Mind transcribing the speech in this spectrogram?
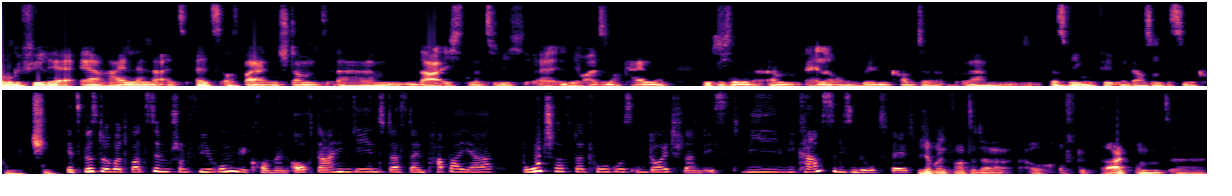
vom Gefühl her eher Rheinländer als, als aus Bayern stammt, ähm, da ich natürlich äh, in dem Alter noch keine wirklichen ähm, Erinnerungen bilden konnte. Ähm, deswegen fehlt mir da so ein bisschen die Connection. Jetzt bist du aber trotzdem schon viel rumgekommen, auch dahingehend, dass dein Papa ja Botschafter Togos in Deutschland ist. Wie, wie kamst du zu diesem Berufsfeld? Ich habe meinen Vater da auch oft gefragt und äh,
